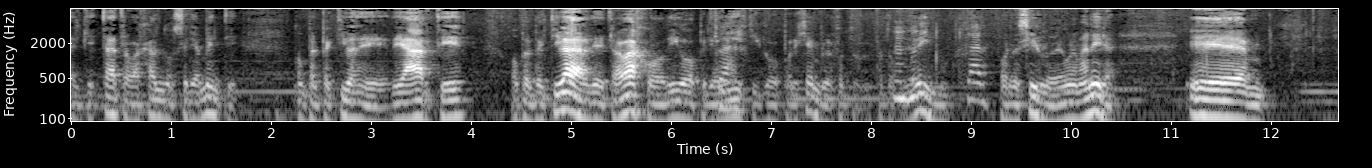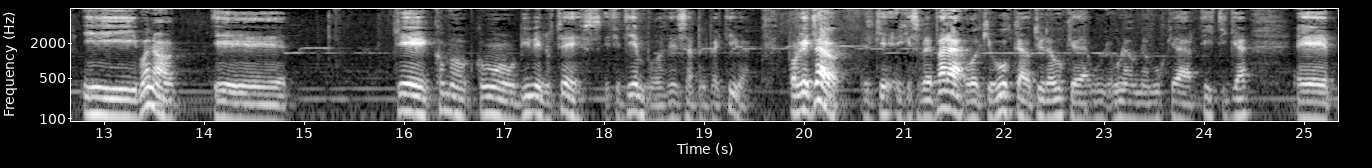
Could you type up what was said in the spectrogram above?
al que está trabajando seriamente con perspectivas de, de arte o perspectivas de trabajo, digo, periodístico, por ejemplo, el, foto, el fotoperiodismo, claro. por decirlo de alguna manera. Eh, y bueno, eh, ¿qué, cómo, ¿cómo viven ustedes este tiempo desde esa perspectiva? Porque claro, el que, el que se prepara o el que busca o tiene una búsqueda, una, una búsqueda artística, eh,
